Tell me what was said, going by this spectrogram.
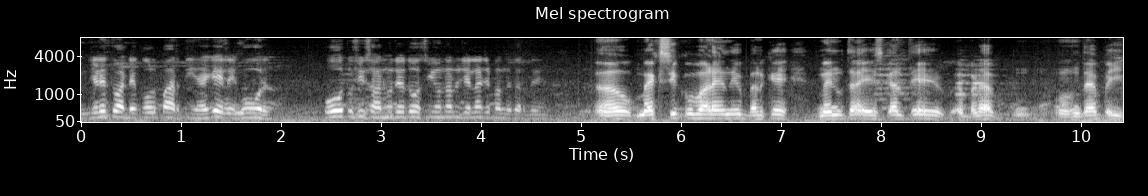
ਜਿਹੜੇ ਤੁਹਾਡੇ ਕੋਲ ਭਾਰਤੀ ਹੈਗੇ ਨੇ ਹੋਰ ਉਹ ਤੁਸੀਂ ਸਾਨੂੰ ਦੇ ਦਿਓ ਅਸੀਂ ਉਹਨਾਂ ਨੂੰ ਜੇਲ੍ਹਾਂ 'ਚ ਬੰਦ ਕਰਦੇ ਹਾਂ। ਮੈਕਸੀਕੋ ਵਾਲਿਆਂ ਦੇ ਬਲਕਿ ਮੈਨੂੰ ਤਾਂ ਇਸ ਗੱਲ ਤੇ ਬੜਾ ਹੁੰਦਾ ਵੀ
